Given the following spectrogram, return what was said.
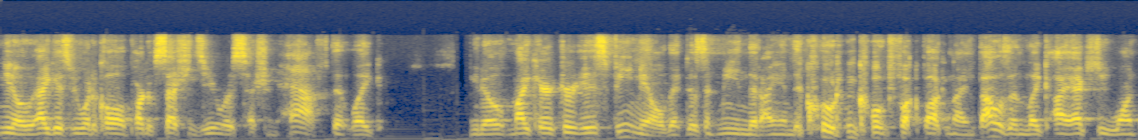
you know, I guess you want to call it part of session zero or session half that like, you know, my character is female. That doesn't mean that I am the quote unquote fuckbuck nine thousand. Like I actually want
